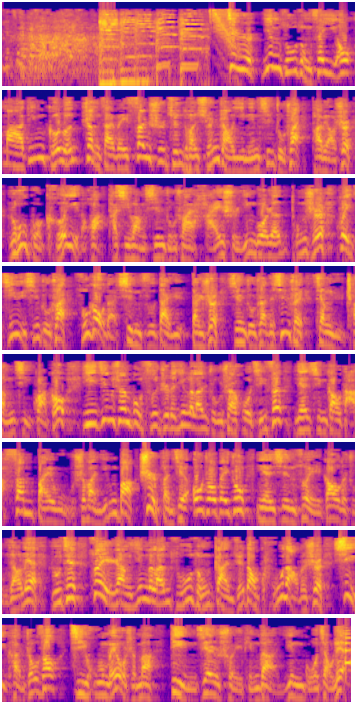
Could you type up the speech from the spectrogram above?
英足总 CEO 马丁·格伦正在为三狮军团寻找一名新主帅。他表示，如果可以的话，他希望新主帅还是英国人，同时会给予新主帅足够的薪资待遇。但是，新主帅的薪水将与成绩挂钩。已经宣布辞职的英格兰主帅霍奇森年薪高达三百五十万英镑，是本届欧洲杯中年薪最高的主教练。如今，最让英格兰足总感觉到苦恼的是，细看周遭，几乎没有什么。顶尖水平的英国教练。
